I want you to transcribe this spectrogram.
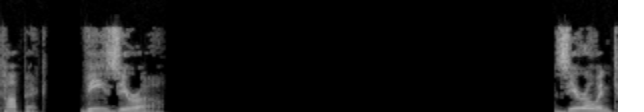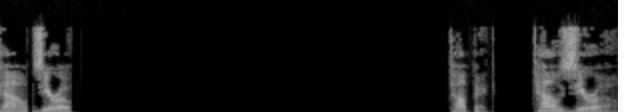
V0 0 and tau 0 Topic. Tau 0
